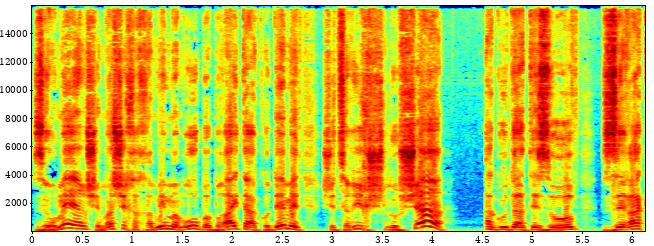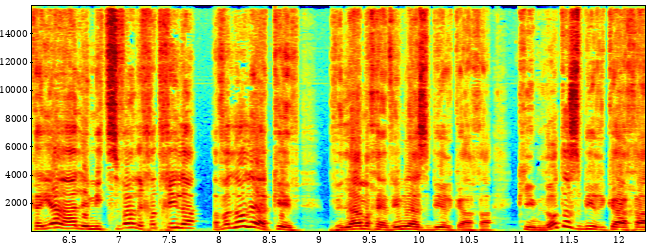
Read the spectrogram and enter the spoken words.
זה אומר שמה שחכמים אמרו בברייתא הקודמת שצריך שלושה אגודת אזוב, זה רק היה למצווה לכתחילה, אבל לא לעכב. ולמה חייבים להסביר ככה? כי אם לא תסביר ככה,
